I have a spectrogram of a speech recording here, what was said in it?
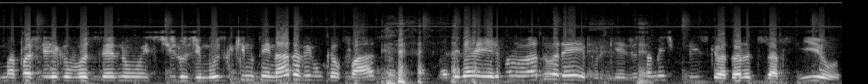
uma parceria com você num estilo de música que não tem nada a ver com o que eu faço. Mas ele, ele falou, eu adorei, porque justamente por isso que eu adoro o desafio.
